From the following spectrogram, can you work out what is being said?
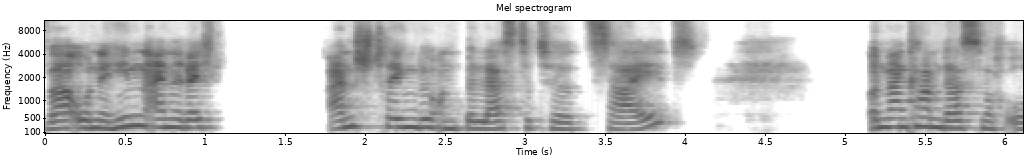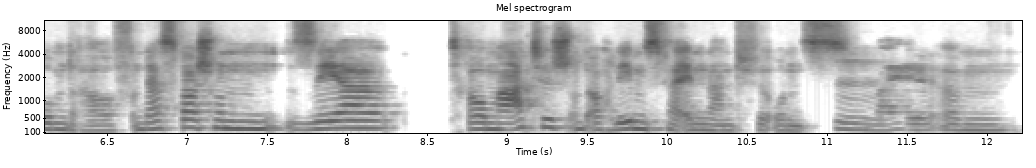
war ohnehin eine recht anstrengende und belastete Zeit. Und dann kam das noch obendrauf. Und das war schon sehr traumatisch und auch lebensverändernd für uns, mhm. weil ähm,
